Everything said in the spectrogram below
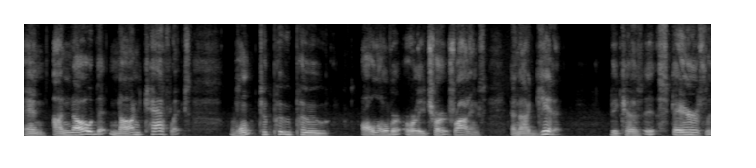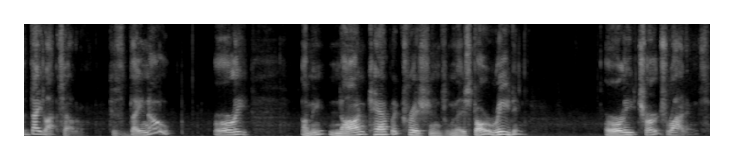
and I know that non Catholics want to poo poo all over early church writings, and I get it because it scares the daylights out of them because they know early, I mean, non Catholic Christians, when they start reading early church writings,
